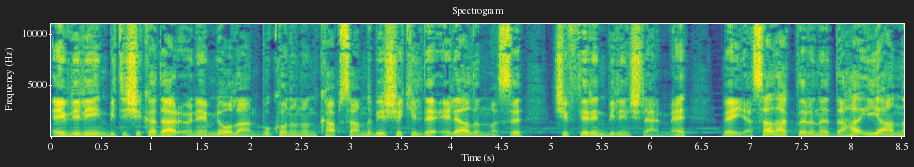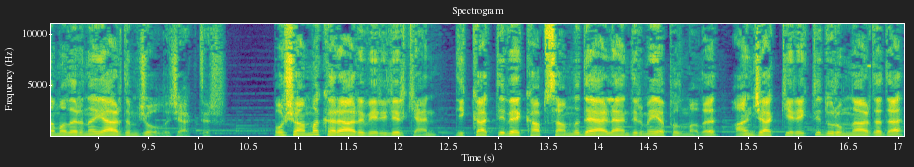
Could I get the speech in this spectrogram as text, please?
Evliliğin bitişi kadar önemli olan bu konunun kapsamlı bir şekilde ele alınması, çiftlerin bilinçlenme ve yasal haklarını daha iyi anlamalarına yardımcı olacaktır. Boşanma kararı verilirken dikkatli ve kapsamlı değerlendirme yapılmalı ancak gerekli durumlarda da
